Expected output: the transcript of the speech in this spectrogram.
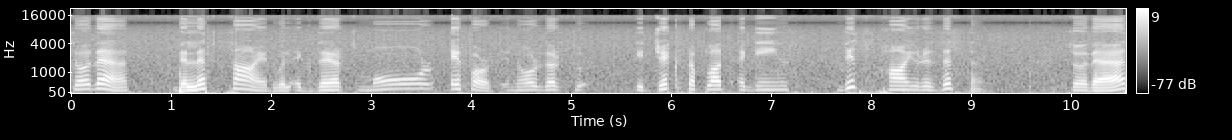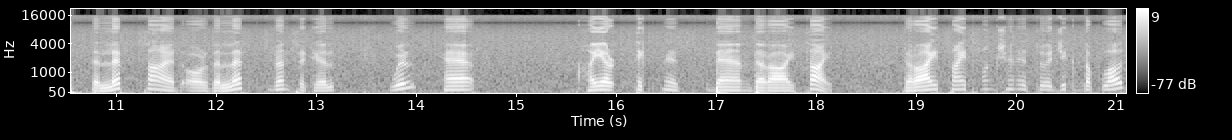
so that the left side will exert more effort in order to eject the blood against this high resistance so that the left side or the left ventricle will have higher thickness than the right side. The right side function is to eject the blood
